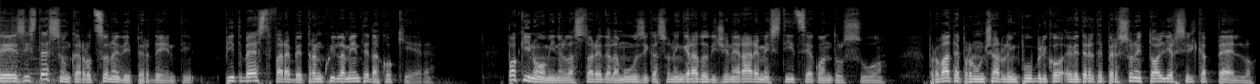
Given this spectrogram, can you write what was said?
Se esistesse un carrozzone dei perdenti, Pete Best farebbe tranquillamente da cocchiere. Pochi nomi nella storia della musica sono in grado di generare mestizia quanto il suo. Provate a pronunciarlo in pubblico e vedrete persone togliersi il cappello,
